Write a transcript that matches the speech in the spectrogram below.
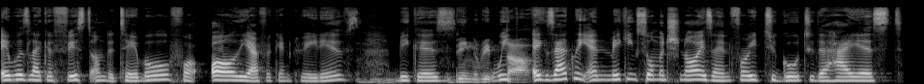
it was like a fist on the table for all the African creatives because Being ripped we, off. exactly, and making so much noise and for it to go to the highest,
